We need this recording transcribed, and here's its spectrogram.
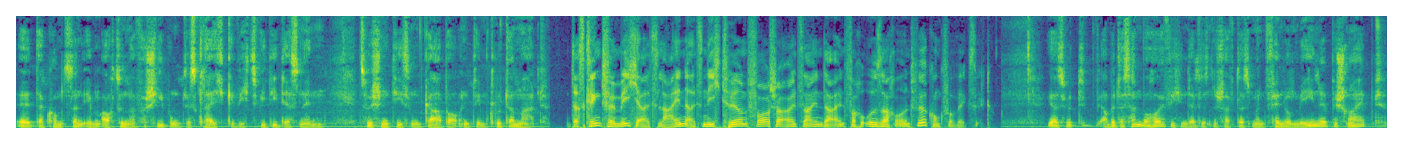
äh, da kommt es dann eben auch zu einer Verschiebung des Gleichgewichts, wie die das nennen, zwischen diesem GABA und dem Glutamat. Das klingt für mich als Laien, als Nicht-Hirnforscher, als seien da einfach Ursache und Wirkung verwechselt. Ja, es wird, aber das haben wir häufig in der Wissenschaft, dass man Phänomene beschreibt,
